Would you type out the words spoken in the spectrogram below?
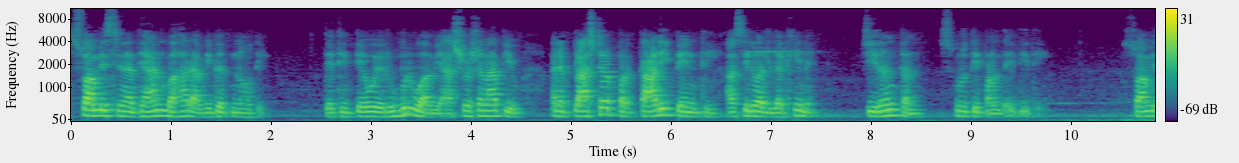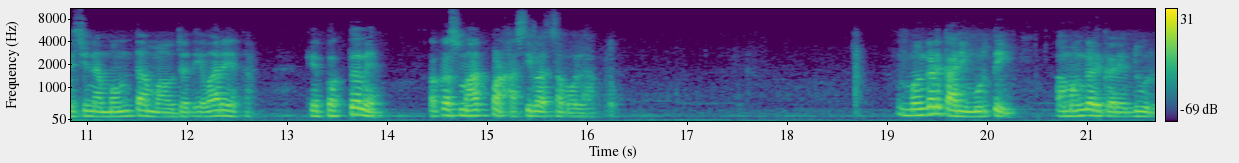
સ્વામીશ્રીના ધ્યાન બહાર આ વિગત નહોતી. તેથી તેઓએ રૂબરૂ આવી આશ્વાસન આપ્યું અને પ્લાસ્ટર પર કાળી પેનથી આશીર્વાદ લખીને ચિરંતન સ્મૃતિ પણ દઈ દીધી. સ્વામીશ્રીના મમતા માવજત એવા રહેતા કે ભક્તને અકસ્માત પણ આશીર્વાદ સમો લાગતો મંગળકારી મૂર્તિ અમંગળ કરે દૂર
